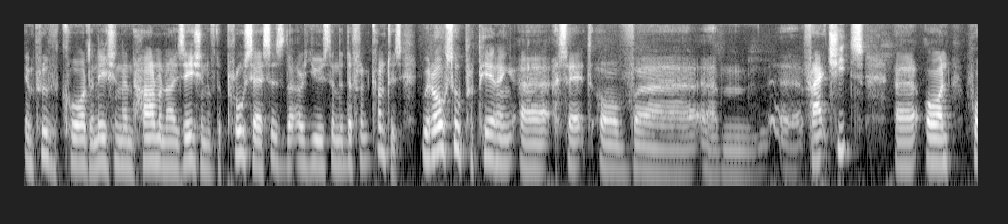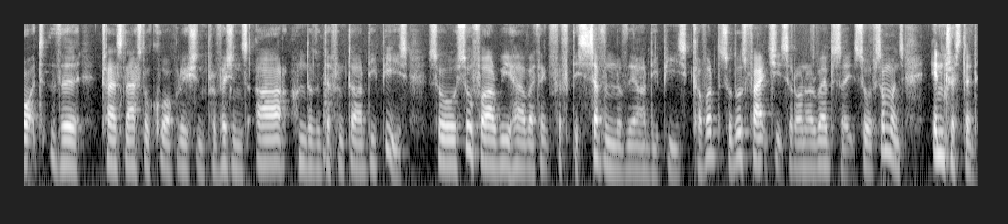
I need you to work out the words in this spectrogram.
improve the coordination and harmonisation of the processes that are used in the different countries. We're also preparing uh, a set of uh, um, uh, fact sheets uh, on what the transnational cooperation provisions are under the different RDPs. So, so far we have, I think, 57 of the RDPs covered. So those fact sheets are on our website. So if someone's interested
